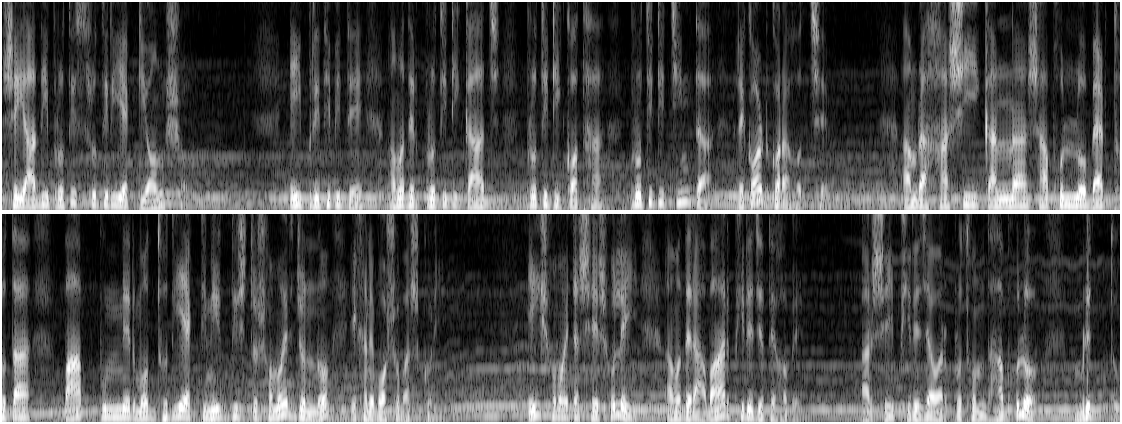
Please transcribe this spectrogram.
সেই আদি প্রতিশ্রুতিরই একটি অংশ। এই পৃথিবীতে আমাদের প্রতিটি কাজ, প্রতিটি কথা, প্রতিটি চিন্তা রেকর্ড করা হচ্ছে। আমরা হাসি, কান্না, সাফল্য, ব্যর্থতা, পাপ পুণ্যের মধ্য দিয়ে একটি নির্দিষ্ট সময়ের জন্য এখানে বসবাস করি। এই সময়টা শেষ হলেই আমাদের আবার ফিরে যেতে হবে। আর সেই ফিরে যাওয়ার প্রথম ধাপ হল মৃত্যু।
